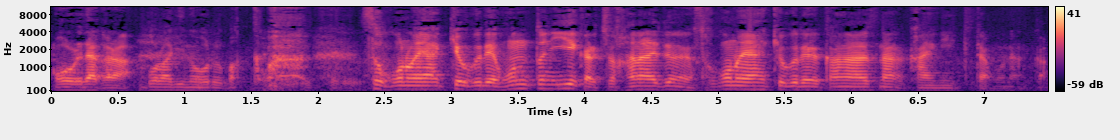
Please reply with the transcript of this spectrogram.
あ俺だからーボラギノールばっかり言ってる。そこの薬局で本当に家からちょっと離れてるのよそこの薬局で必ずなんか買いに行ってたもんなんか。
